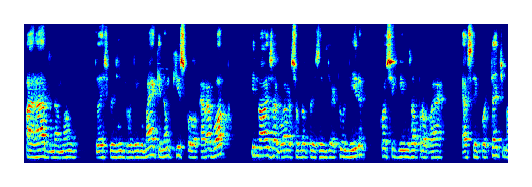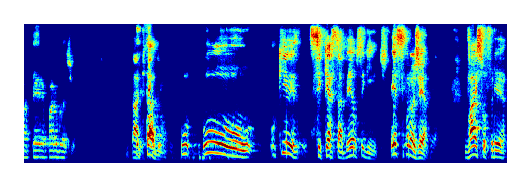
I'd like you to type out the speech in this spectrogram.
parado na mão do ex-presidente Rodrigo Maia, que não quis colocar a voto, e nós agora, sob a presença de Arthur Lira, conseguimos aprovar esta importante matéria para o Brasil. Deputado, o, o, o que se quer saber é o seguinte: esse projeto vai sofrer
